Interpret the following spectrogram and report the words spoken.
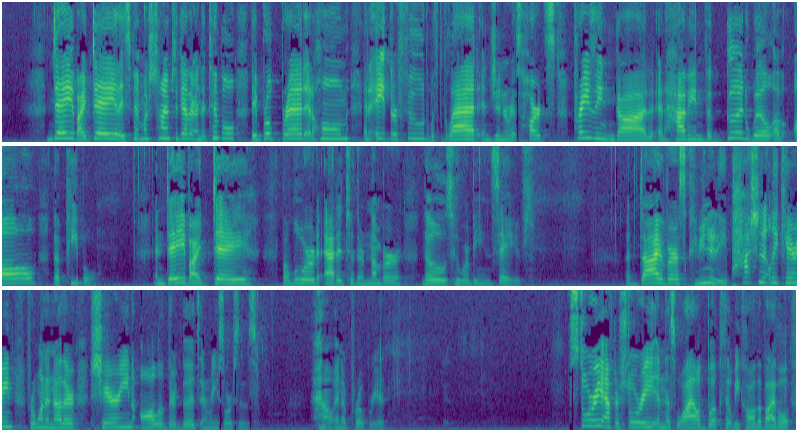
Day by day, they spent much time together in the temple. They broke bread at home and ate their food with glad and generous hearts, praising God and having the good will of all the people. And day by day, the Lord added to their number those who were being saved. A diverse community, passionately caring for one another, sharing all of their goods and resources. How inappropriate story after story in this wild book that we call the Bible,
